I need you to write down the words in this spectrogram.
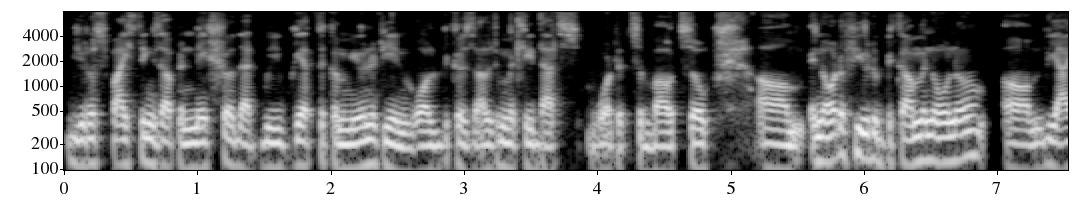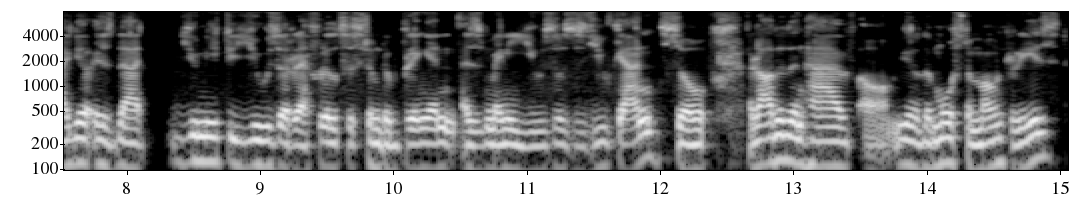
you know spice things up and make sure that we get the community involved because ultimately that's what it's about. So, um, in order for you to become an owner, um, the idea is that you need to use a referral system to bring in as many users as you can. So, rather than have um, you know the most amount raised,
